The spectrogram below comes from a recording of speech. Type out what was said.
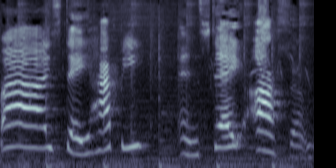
Bye, stay happy, and stay awesome.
